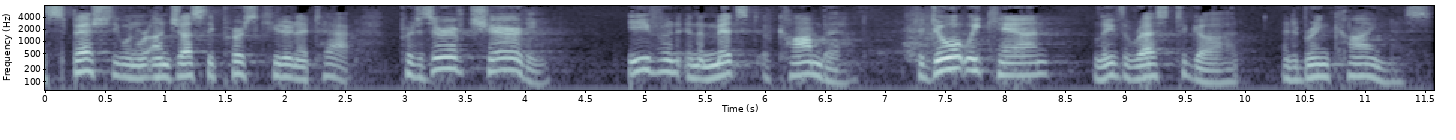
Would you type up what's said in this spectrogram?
especially when we're unjustly persecuted and attacked, preserve charity even in the midst of combat, to do what we can, leave the rest to God, and to bring kindness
